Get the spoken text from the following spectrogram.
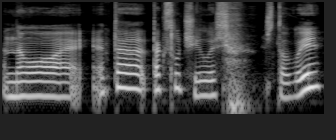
но это так случилось, что вы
